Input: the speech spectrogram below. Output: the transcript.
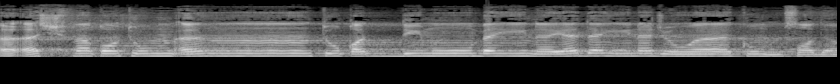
أأشفقتم أن تقدموا بين يدي نجواكم صدقات؟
